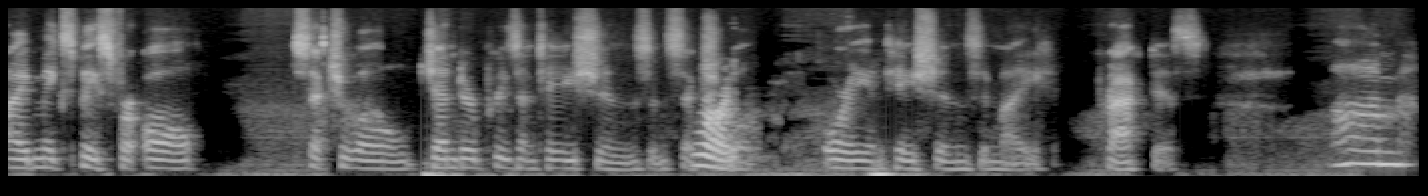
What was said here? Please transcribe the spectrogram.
I make space for all sexual gender presentations and sexual. Orientations in my practice. Um,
